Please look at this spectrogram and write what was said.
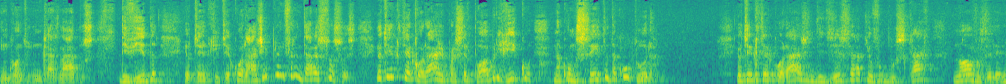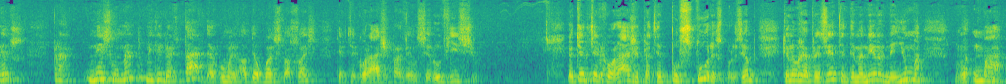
enquanto encarnados de vida, eu tenho que ter coragem para enfrentar as situações. Eu tenho que ter coragem para ser pobre e rico no conceito da cultura. Eu tenho que ter coragem de dizer: será que eu vou buscar novos elementos para, nesse momento, me libertar de, alguma, de algumas situações? Tenho que ter coragem para vencer o vício. Eu tenho que ter coragem para ter posturas, por exemplo, que não representem de maneira nenhuma uma,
